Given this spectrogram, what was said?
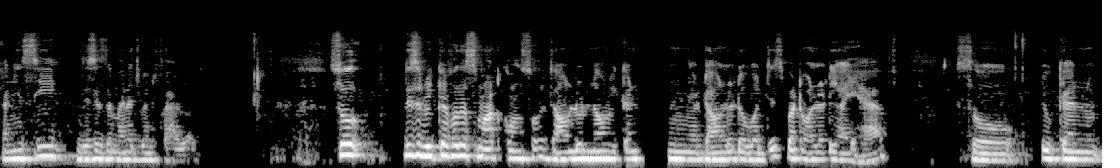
And you see, this is the management firewall. So this is required for the smart console. Download now, you can mm, download over this, but already I have. So you can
